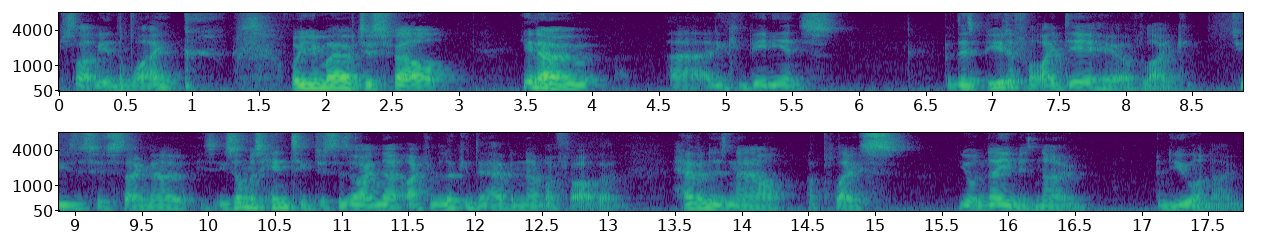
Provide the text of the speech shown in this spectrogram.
slightly in the way, or you may have just felt, you know, uh, an inconvenience. But this beautiful idea here of like, Jesus is saying, no, he's, he's almost hinting, just as I know, I can look into heaven, know my Father. Heaven is now a place, your name is known, and you are known.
